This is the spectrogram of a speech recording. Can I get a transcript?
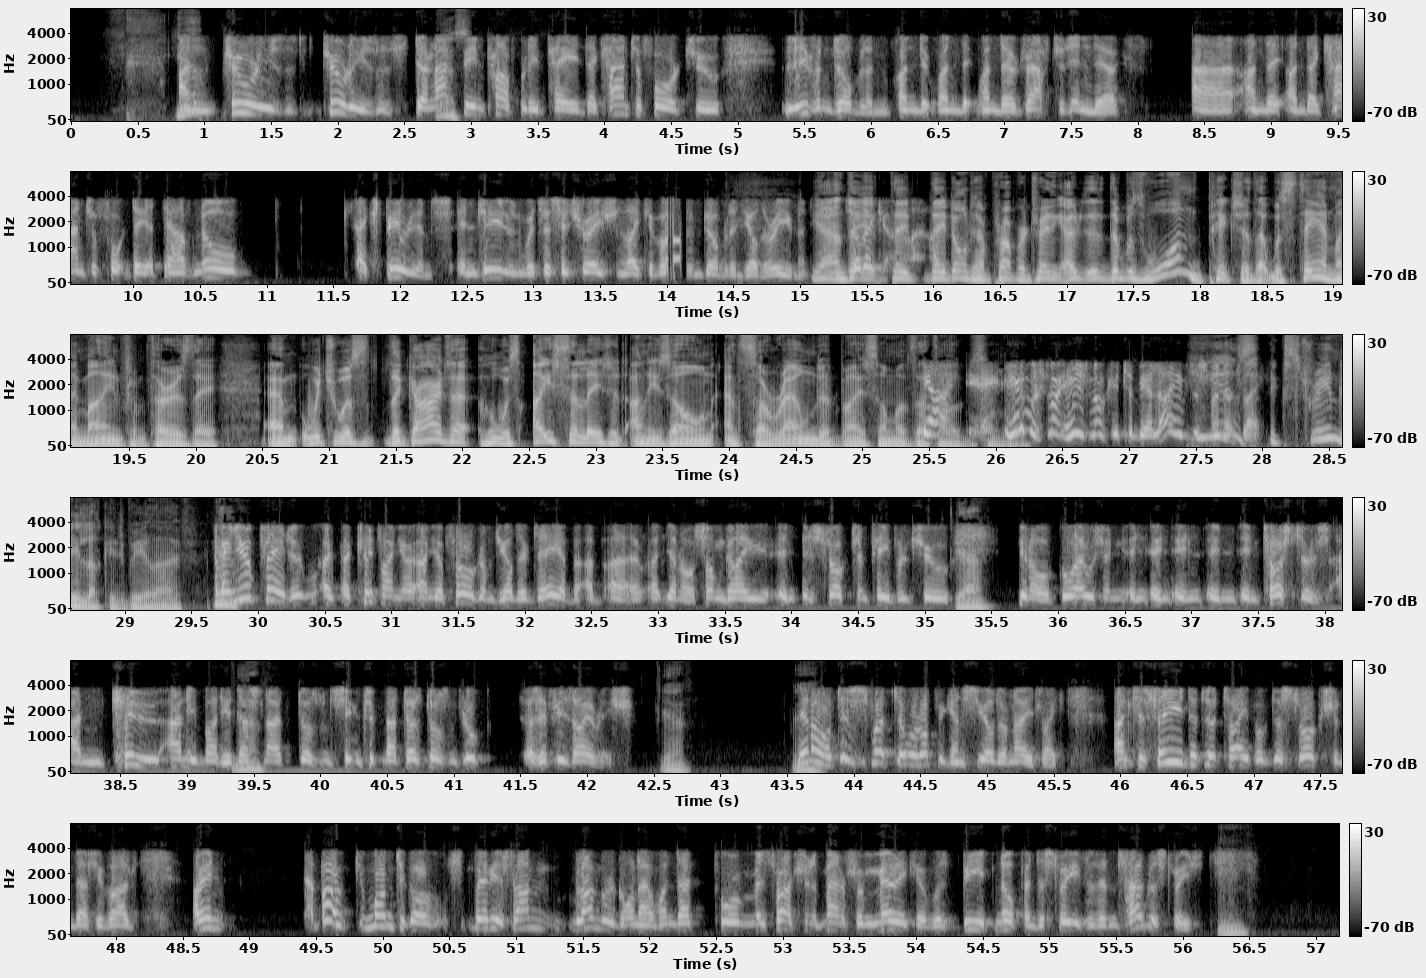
And two reasons. Two reasons. They're not Yes. being properly paid. They can't afford to live in Dublin when they, when they, when they're drafted in there, uh, and they and they can't afford. They, they have no experience in dealing with a situation like you've had in Dublin the other evening. Yeah, and So, they, like, they, they don't have proper training. Uh, there was one picture that was staying in my mind from Thursday, um, which was the Garda who was isolated on his own and surrounded by some of the yeah, thugs. he was. Be alive this He minute. is Like. extremely lucky to be alive. I mean, you played a, a clip on your on your program the other day about uh, uh, you know some guy in, instructing people to Yeah. you know go out in in, in, in, in clusters and kill anybody that's Yeah. not doesn't seem to that does, doesn't look as if he's Irish. Yeah. You know, this is what they were up against the other night, like, and to see the, the type of destruction that evolved. I mean, about a month ago, maybe it's long, longer ago now, when that poor misfortunate man from America was beaten up in the street within Talbot Street.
